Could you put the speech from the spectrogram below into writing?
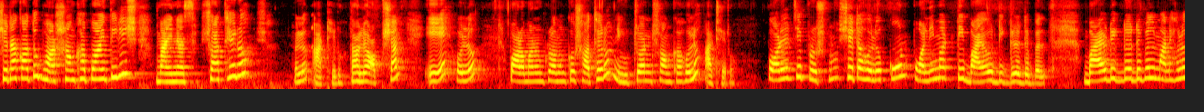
সেটা কত? ভর সংখ্যা পঁয়ত্রিশ মাইনাস সতেরো, হলো আঠেরো। তাহলে অপশান এ হলো পরমাণু ক্রমাঙ্ক সতেরো, নিউট্রন সংখ্যা হলো আঠেরো। পরের যে প্রশ্ন, সেটা হলো কোন পলিমারটি বায়োডিগ্রেডেবল? বায়োডিগ্রেডেবল মানে হলো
